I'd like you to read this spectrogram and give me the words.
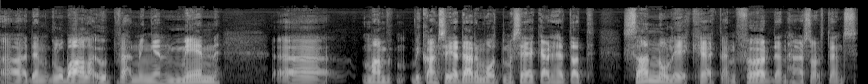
uh, den globala uppvärmningen, men uh, man, vi kan säga däremot med säkerhet att sannolikheten för den här sortens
